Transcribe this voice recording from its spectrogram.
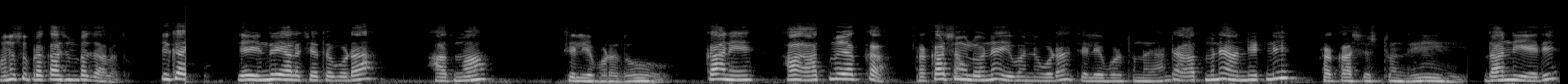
మనసు ప్రకాశింపజాలదు. ఇక ఏ ఇంద్రియాల చేత కూడా ఆత్మ తెలియబడదు. కానీ ఆ ఆత్మ యొక్క ప్రకాశంలోనే ఇవన్నీ కూడా తెలియబడుతున్నాయి. అంటే ఆత్మనే అన్నిటినీ ప్రకాశిస్తుంది. దాన్ని ఏది?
